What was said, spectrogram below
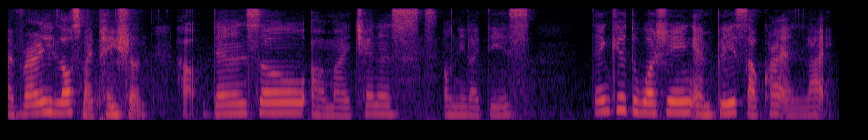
I very lost my patience. How then so uh, my channel is only like this. Thank you to watching and please subscribe and like.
